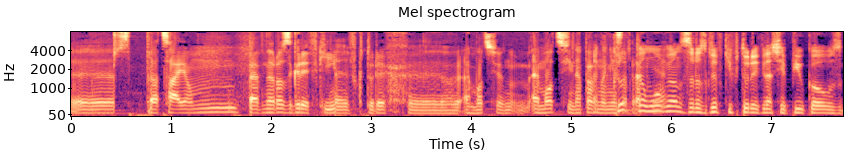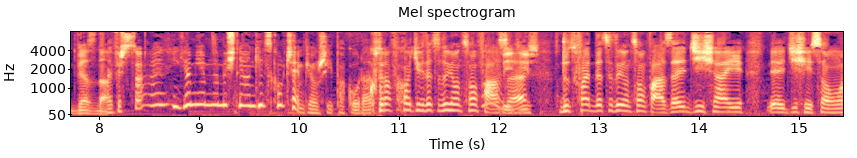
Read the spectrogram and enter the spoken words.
e, wracają pewne rozgrywki, e, w których e, emocjon, emocji na pewno Tak, nie krótko zabraknie. mówiąc, rozgrywki, w których gra się piłką z gwiazdami. Ale wiesz co, ja miałem na myśli angielską Championship akurat, która wchodzi w decydującą fazę. No, widzisz. w decydującą fazę. Dzisiaj, dzisiaj są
